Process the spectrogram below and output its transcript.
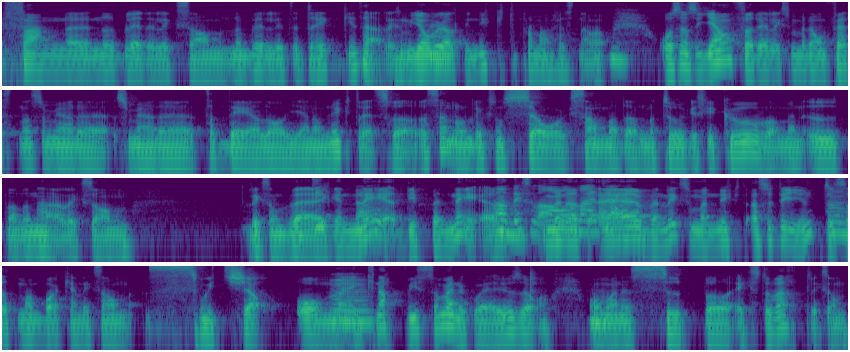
Fan, eh, nu blev det liksom, nu blev det lite dräggigt här. Liksom. Jag var ju alltid nykter på de här festerna. Och sen så jämförde jag liksom med de festerna som jag hade, som jag hade tagit del av genom nykterhetsrörelsen och liksom såg samma dramaturgiska kurva men utan den här liksom liksom vägen Dippen. ner, dippen ner. Ja, liksom men att även liksom en nykter, alltså det är ju inte så att man bara kan liksom switcha om en knapp. Vissa människor är ju så, om man är superextrovert. Liksom.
